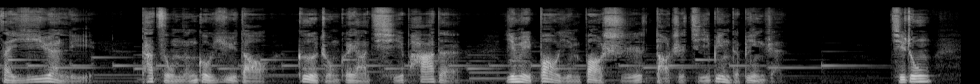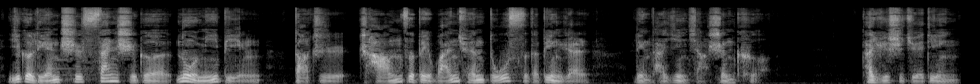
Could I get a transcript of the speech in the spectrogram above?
在医院里，他总能够遇到各种各样奇葩的，因为暴饮暴食导致疾病的病人。其中一个连吃三十个糯米饼导致肠子被完全堵死的病人，令他印象深刻。他于是决定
